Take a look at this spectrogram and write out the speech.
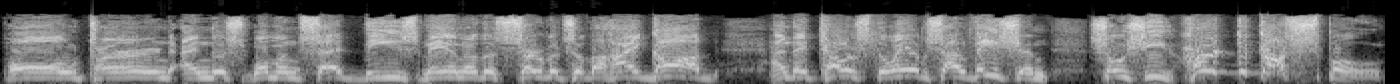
Paul turned and this woman said, These men are the servants of the high God, and they tell us the way of salvation. So she heard the gospel.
